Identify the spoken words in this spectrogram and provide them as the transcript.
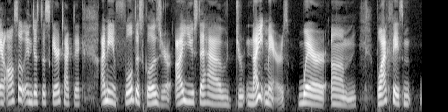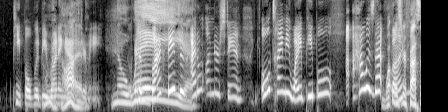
And also in just a scare tactic. I mean, full disclosure, I used to have dr- nightmares where um blackface people would be Oh running God. after me. No way. blackface is, I don't understand. Old timey white people. uh, How is that What fun? was your fast?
